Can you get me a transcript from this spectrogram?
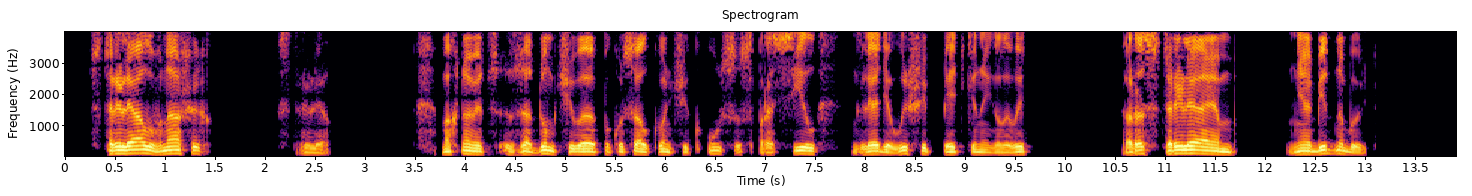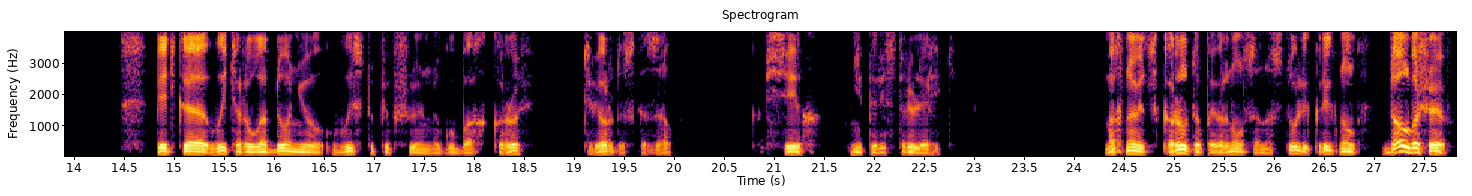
— Стрелял в наших? — Стрелял. Махновец задумчиво покусал кончик уса, спросил, глядя выше Петькиной головы. Расстреляем. Не обидно будет? Петька вытер ладонью выступившую на губах кровь, твердо сказал. — Всех не перестреляйте. Махновец круто повернулся на стуле, крикнул. — Долбышев!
